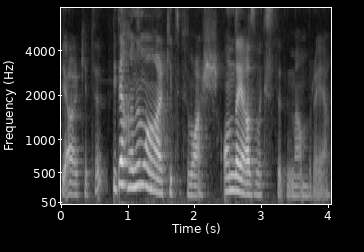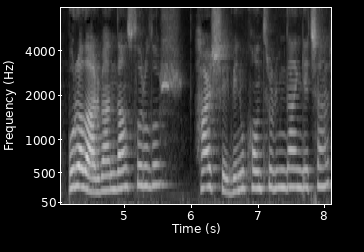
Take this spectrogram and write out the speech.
bir arketip. Bir de hanım ağa arketipi var. Onu da yazmak istedim ben buraya. Buralar benden sorulur. Her şey benim kontrolümden geçer.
